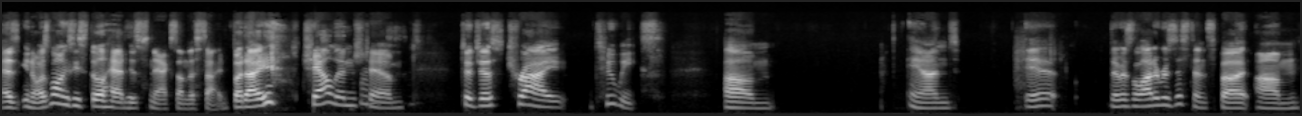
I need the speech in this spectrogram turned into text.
as you know as long as he still had his snacks on the side. But i challenged him to just try two weeks. Um and it there was a lot of resistance but um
